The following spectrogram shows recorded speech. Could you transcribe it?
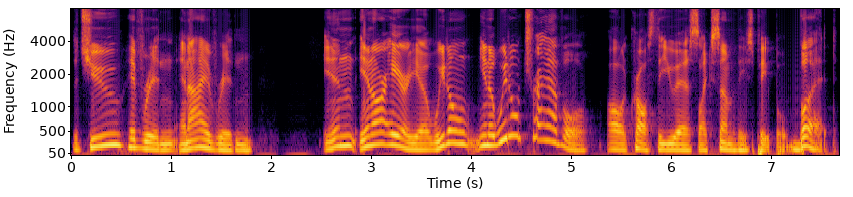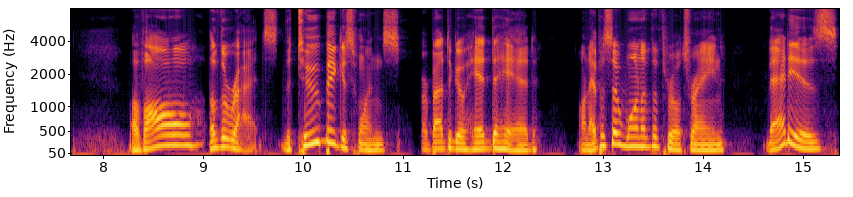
that you have ridden and I have ridden in in our area, we don't, you know, we don't travel all across the US like some of these people. But of all of the rides, the two biggest ones are about to go head to head on episode 1 of the Thrill Train. That is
